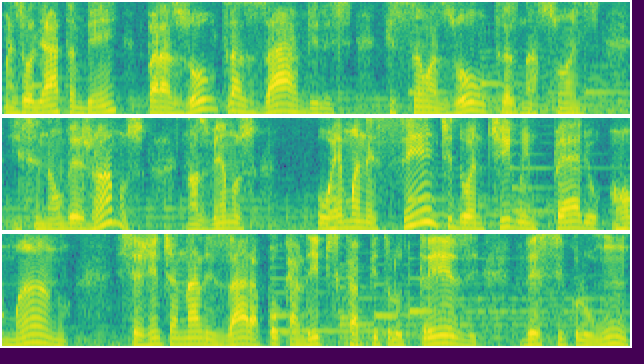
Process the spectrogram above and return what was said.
mas olhar também para as outras árvores que são as outras nações. E se não vejamos, nós vemos o remanescente do antigo Império Romano. E se a gente analisar Apocalipse capítulo 13, versículo 1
